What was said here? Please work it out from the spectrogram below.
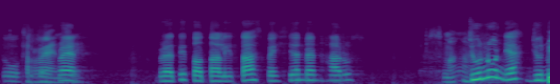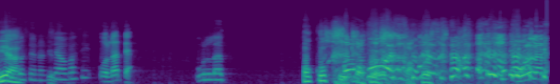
tuh, Keren Friends. Berarti totalitas, passion dan harus Semangat. junun ya. Junun Iya, bahasa Indonesia apa sih? Ulet ya? Ulet. fokus gitu. Fokus. Ulet.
